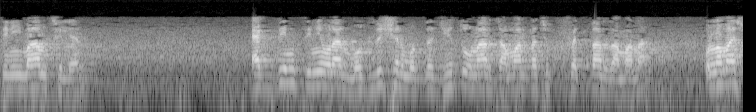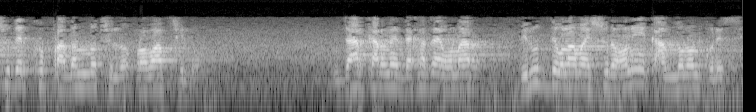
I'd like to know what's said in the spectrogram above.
তিনি ইমাম ছিলেন। একদিন তিনি ওনার মজলিসের মধ্যে, যেহেতু ওনার জামানটা ছিল ফেতনার জামানা, ওলামায় সুদের খুব প্রাধান্য ছিল, প্রভাব ছিল। যার কারণে দেখা যায় ওনার বিরুদ্ধে ওলামায় সুরে অনেক আন্দোলন করেছে।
